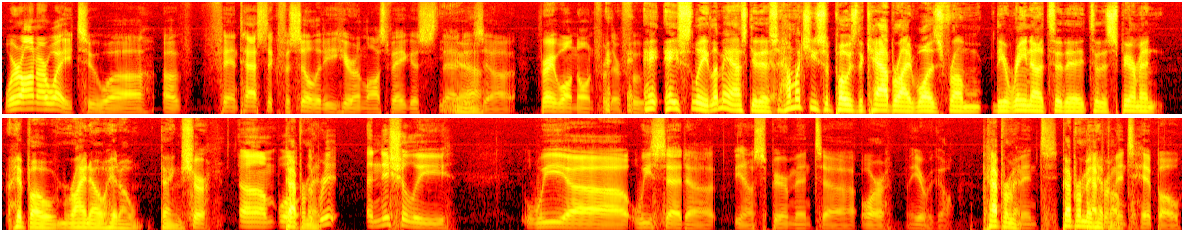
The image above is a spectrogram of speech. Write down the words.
we're on our way to uh, a fantastic facility here in Las Vegas that is Yeah. uh, very well known for their food. Hey, hey, Slee, let me ask you this: How much do you suppose the cab ride was from the arena to the to the Spearmint Hippo Rhino Hippo thing? Sure. Um, well, Peppermint. initially, we uh, we said uh, you know spearmint uh, or here we go Peppermint. Peppermint Hippo. peppermint hippo.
